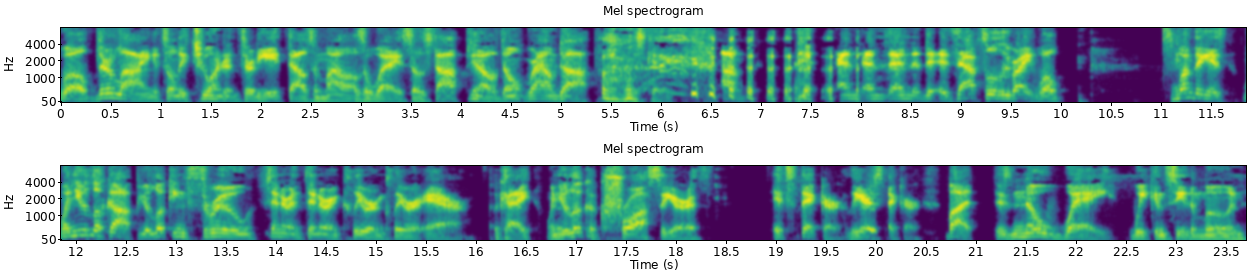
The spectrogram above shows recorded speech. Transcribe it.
Well, they're lying. It's only 238,000 miles away. So stop, you know, don't round up. Just kidding. Um, and, and, and it's absolutely right. Well, one thing is when you look up, you're looking through thinner and thinner and clearer and clearer air. Okay. When you look across the earth, it's thicker. The air is thicker, but there's no way we can see the moon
